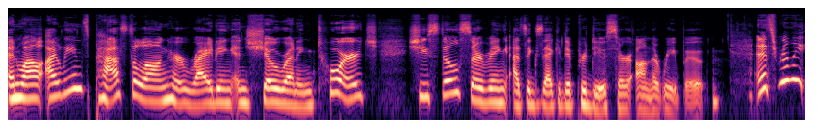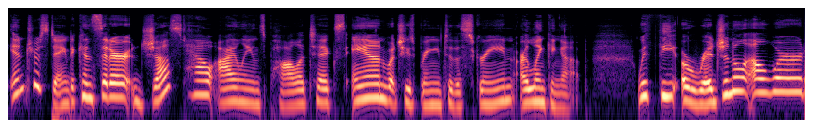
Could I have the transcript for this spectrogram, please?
And while Ilene's passed along her writing and show running torch, she's still serving as executive producer on the reboot. And it's really interesting to consider just how Ilene's politics and what she's bringing to the screen are linking up. With the original L Word,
